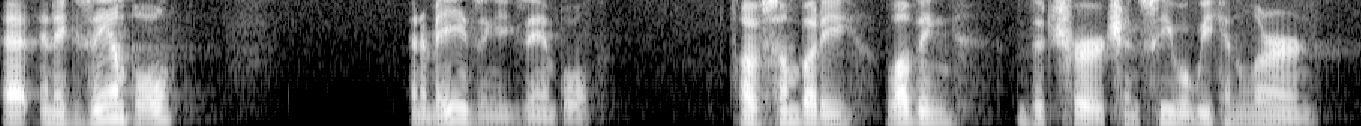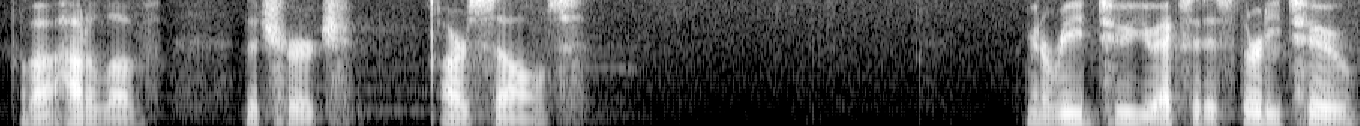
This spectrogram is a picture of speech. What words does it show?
at an example, an amazing example, of somebody loving the church and see what we can learn about how to love the church ourselves. I'm going to read to you Exodus 32,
